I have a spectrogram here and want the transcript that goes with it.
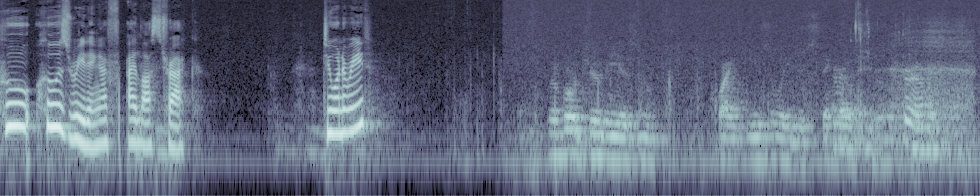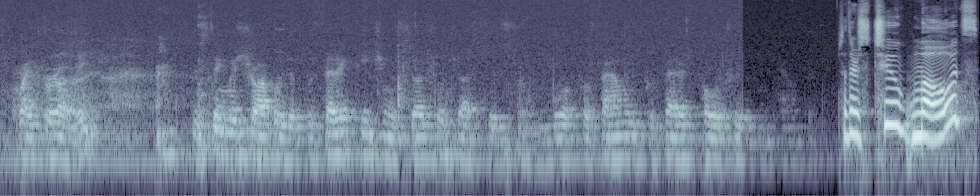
Who, who's reading? I, f- I lost track. Do you want to read? Liberal Judaism quite easily distinguished, quite early, distinguished sharply the prophetic teaching of social justice from more profoundly prophetic poetry of encounter. So there's two modes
